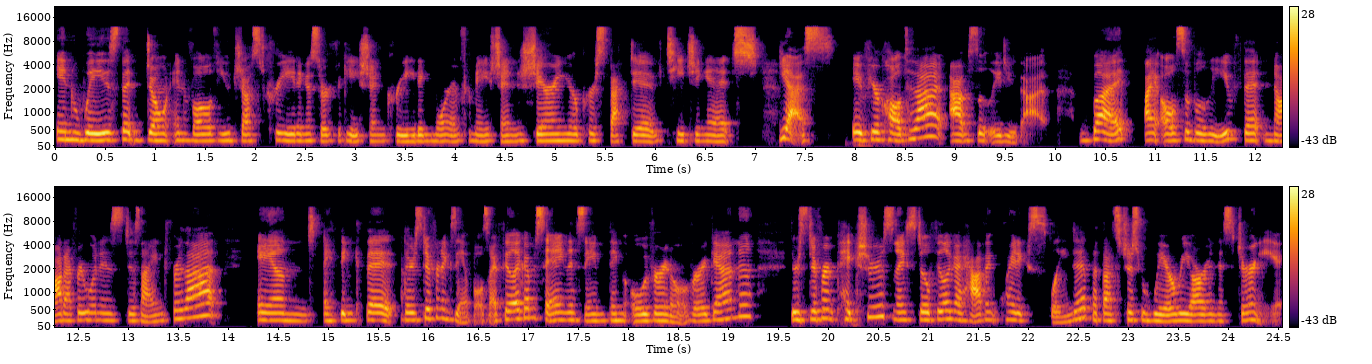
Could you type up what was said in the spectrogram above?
in ways that don't involve you just creating a certification, creating more information, sharing your perspective, teaching it. Yes, if you're called to that, absolutely do that. But I also believe that not everyone is designed for that. And I think that there's different examples. I feel like I'm saying the same thing over and over again. There's different pictures, and I still feel like I haven't quite explained it, but that's just where we are in this journey.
